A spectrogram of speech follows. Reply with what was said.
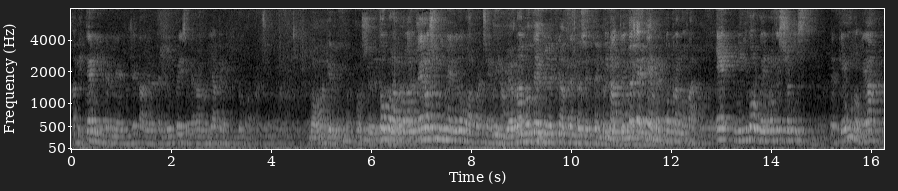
vabbè, i termini per le società, per le imprese verranno riaperti dopo l'approvazione del bilancio. No, anche prima, forse... Dopo l'approvazione, verosimilmente dopo l'approvazione Quindi bilancio. avranno Non- termine fino al 30 settembre. fino al del 30 settembre 2020. potranno farlo e mi rivolgo ai professionisti perché uno che ha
